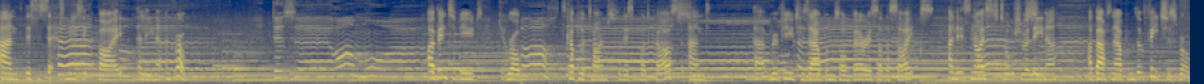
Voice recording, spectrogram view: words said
And this is set to music by Elina and Rob. I've interviewed Rob a couple of times for this podcast and uh, reviewed his albums on various other sites. And it's nice to talk to Elina about an album that features Rob.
